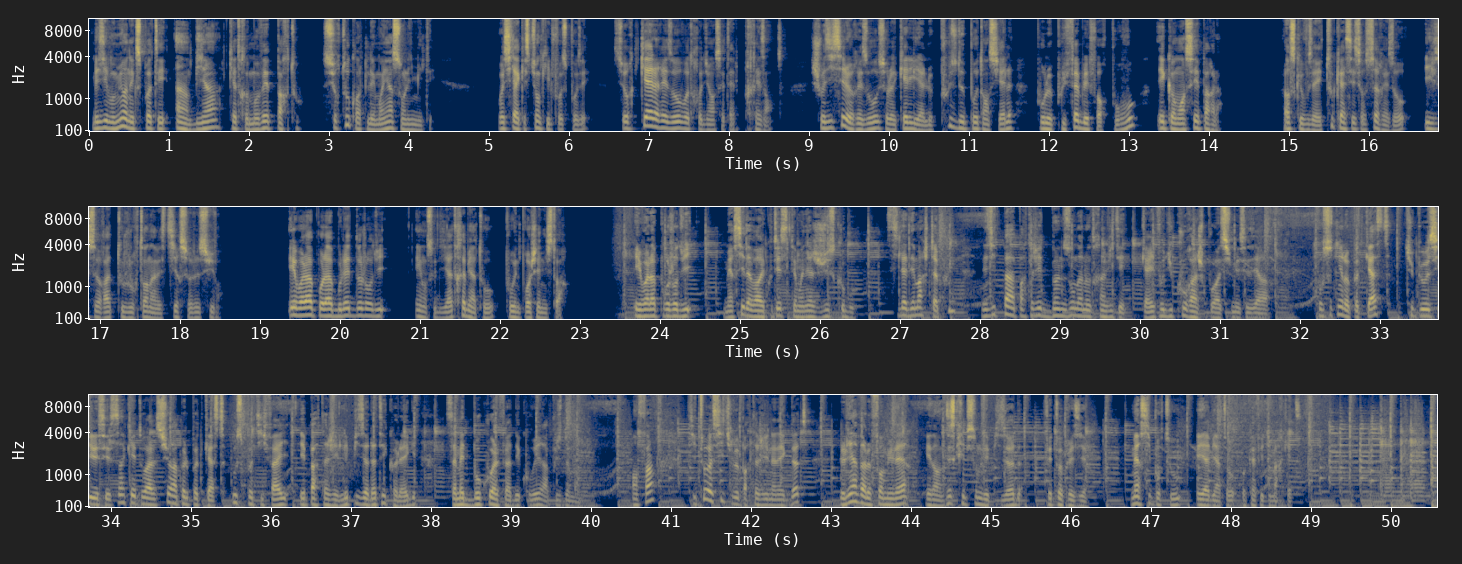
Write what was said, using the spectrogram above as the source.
Mais il vaut mieux en exploiter un bien qu'être mauvais partout, surtout quand les moyens sont limités. Voici la question qu'il faut se poser. Sur quel réseau votre audience est-elle présente? Choisissez le réseau sur lequel il y a le plus de potentiel pour le plus faible effort pour vous et commencez par là. Lorsque vous avez tout cassé sur ce réseau, il sera toujours temps d'investir sur le suivant. Et voilà pour la boulette d'aujourd'hui. Et on se dit à très bientôt pour une prochaine histoire. Et voilà pour aujourd'hui. Merci d'avoir écouté ce témoignage jusqu'au bout. Si la démarche t'a plu, n'hésite pas à partager de bonnes ondes à notre invité, car il faut du courage pour assumer ses erreurs. Pour soutenir le podcast, tu peux aussi laisser 5 étoiles sur Apple Podcast ou Spotify et partager l'épisode à tes collègues, ça m'aide beaucoup à le faire découvrir à plus de monde. Enfin, si toi aussi tu veux partager une anecdote, le lien vers le formulaire est dans la description de l'épisode, fais-toi plaisir. Merci pour tout et à bientôt au Café du Market.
